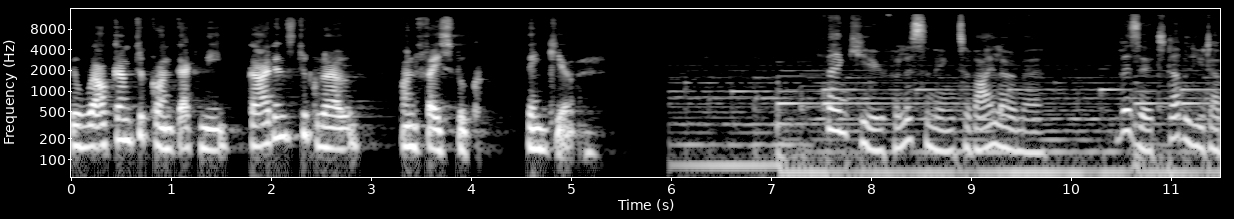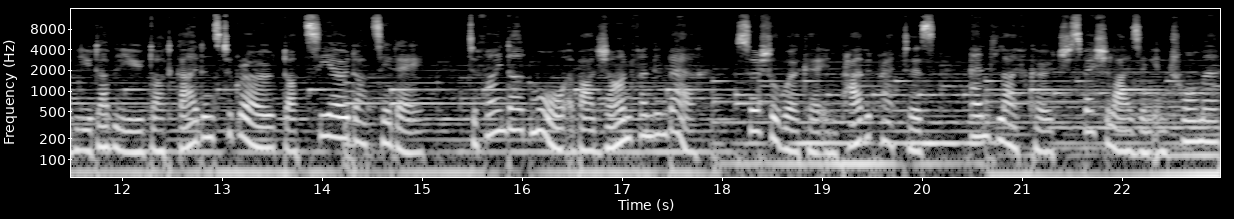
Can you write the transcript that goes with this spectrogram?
you're welcome to contact me, Guidance to Grow, on Facebook. Thank you. Thank you for listening to Vilomah. Visit www.guidancetogrow.co.za to find out more about Jeanne van den Bergh, social worker in private practice and life coach specializing in trauma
